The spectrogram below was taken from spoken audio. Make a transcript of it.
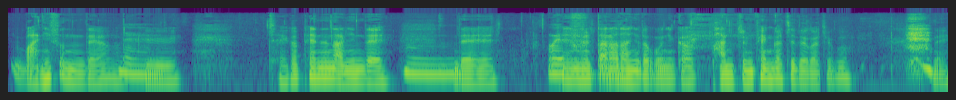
많이 썼는데요. 네. 그, 제가 팬은 아닌데, 음, 네. 팬을 따라다니다 보니까 반쯤 팬같이 돼가지고. 네.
